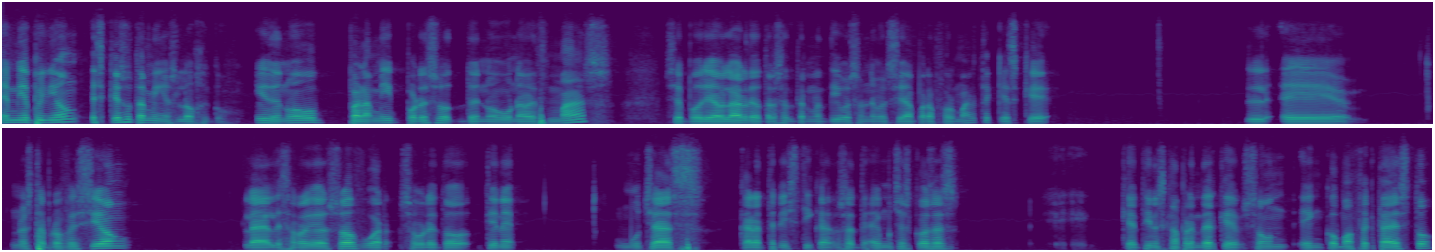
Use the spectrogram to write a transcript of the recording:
En mi opinión, es que eso también es lógico. Y de nuevo, para mí, por eso, de nuevo, una vez más, se podría hablar de otras alternativas en la universidad para formarte, que es que eh, nuestra profesión, la del desarrollo de software, sobre todo, tiene muchas características, o sea, hay muchas cosas que tienes que aprender que son en cómo afecta esto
